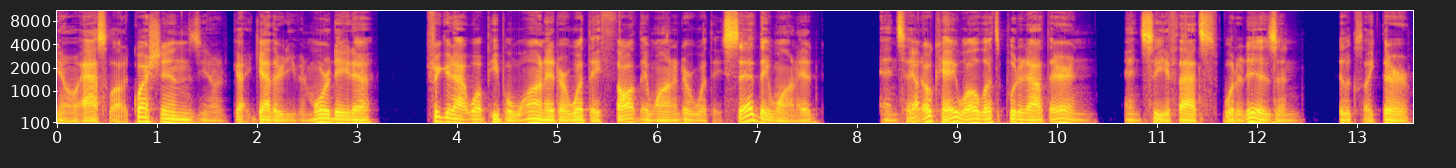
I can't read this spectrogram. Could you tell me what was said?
you know, asked a lot of questions, you know, got, gathered even more data, figured out what people wanted or what they thought they wanted or what they said they wanted and said, Yep. okay, well, let's put it out there and and see if that's what it is. And it looks like they're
